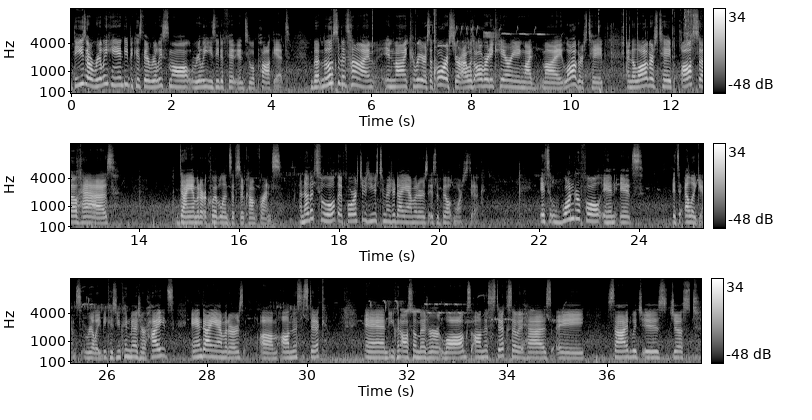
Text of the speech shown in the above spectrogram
These are really handy because they're really small, really easy to fit into a pocket. But most of the time in my career as a forester, I was already carrying my, my logger's tape and the logger's tape also has diameter equivalents of circumference. Another tool that foresters use to measure diameters is the Biltmore stick. It's wonderful in its, its elegance, really, because you can measure heights and diameters um, on this stick. And you can also measure logs on this stick. So it has a side which is just,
